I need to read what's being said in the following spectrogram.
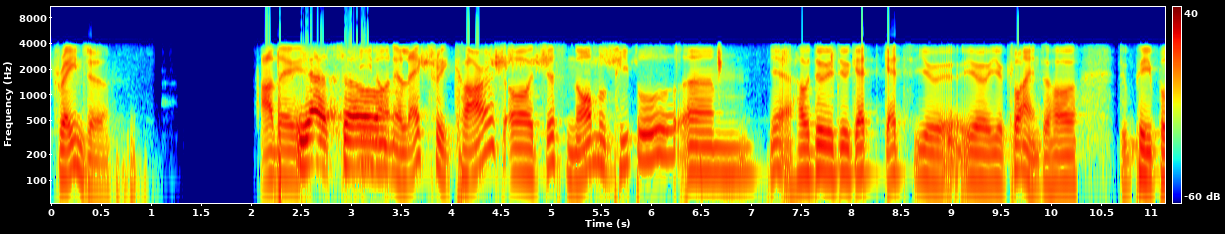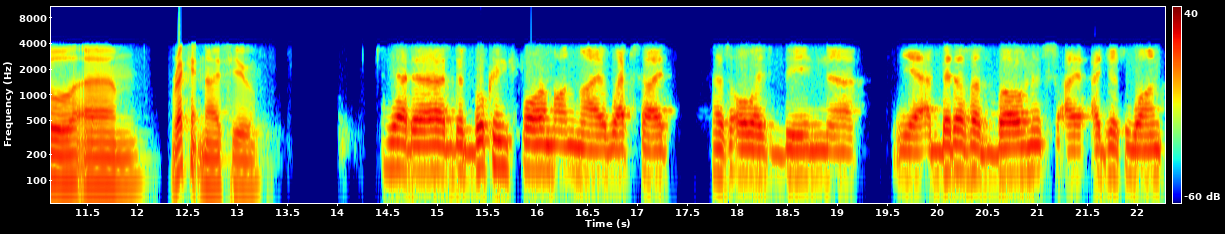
stranger? Are they yeah, so, on electric cars or just normal people? Um, yeah, how do you do you get get your your your clients? Or how do people um, recognize you? Yeah, the the booking form on my website has always been. Uh, yeah, a bit of a bonus. I, I just want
